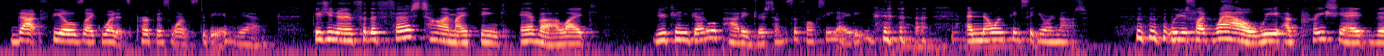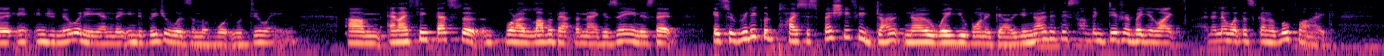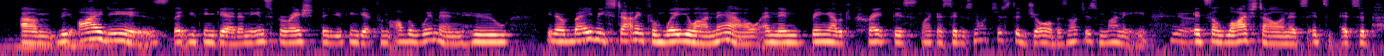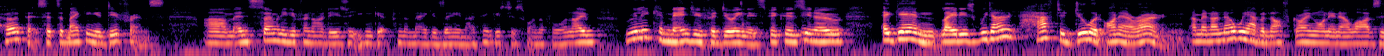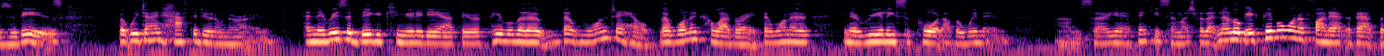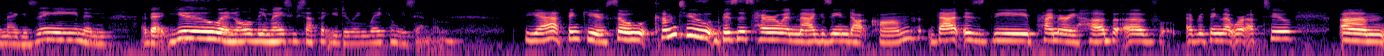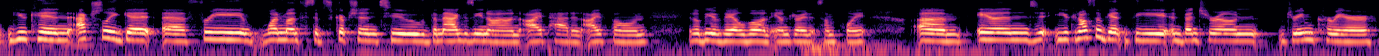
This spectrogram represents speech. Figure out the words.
that feels like what its purpose wants to be yeah because you know for the first time i think ever like you can go to a party dressed up as a foxy lady and no one thinks that you're a nut we're just like wow we appreciate the ingenuity and the individualism of what you're doing um, and I think that's the what I love about the magazine is that it's a really good place, especially if you don't know where you want to go. You know that there's something different, but you're like, I don't know what that's going to look like. Um, the ideas that you can get and the inspiration that you can get from other women who, you know, maybe starting from where you are now and then being able to create this, like I said, it's not just a job, it's not just money, yeah. it's a lifestyle and it's, it's, it's a purpose, it's a making a difference um, and so many different ideas that you can get from the magazine. I think it's just wonderful. And I really commend you for doing this because, you know, again, ladies, we don't have to do it on our own. I mean, I know we have enough going on in our lives as it is, but we don't have to do it on our own. And there is a bigger community out there of people that are that want to help, that want to collaborate, that want to, you know, really support other women. Um, so yeah, thank you so much for that. Now look, if people want to find out about the magazine and about you and all the amazing stuff that you're doing, where can we send them? Yeah, thank you. So come to businessheroinemagazine.com. That is the primary hub of everything that we're up to. Um, you can actually get a free one month subscription to the magazine on iPad and iPhone. It'll be available on Android at some point. Um, and you can also get the Invent Your Own Dream Career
